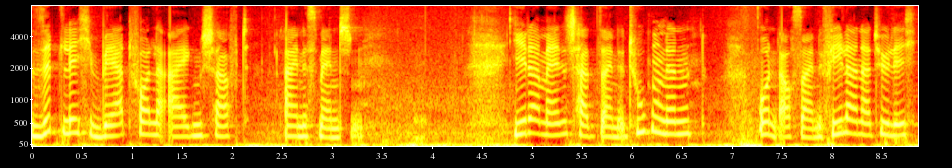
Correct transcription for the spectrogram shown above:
sittlich wertvolle Eigenschaft eines Menschen. Jeder Mensch hat seine Tugenden und auch seine Fehler natürlich,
